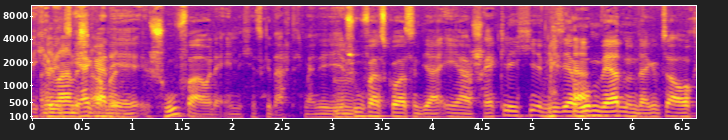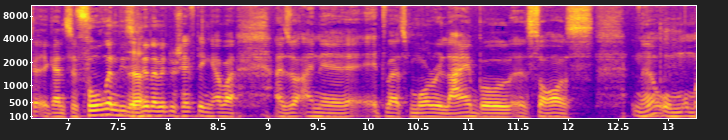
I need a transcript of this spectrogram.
ich habe jetzt ein eher gerade Schufa oder ähnliches gedacht. Ich meine, Mhm. die Schufa-Scores sind ja eher schrecklich, wie sie erhoben werden. Und da gibt es auch ganze Foren, die sich Ja. damit beschäftigen. Aber also eine etwas more reliable Source, ne, um, um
